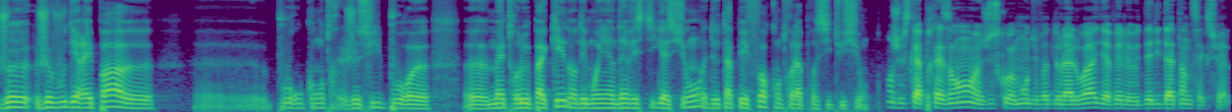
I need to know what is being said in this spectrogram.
je ne vous dirai pas pour ou contre. Je suis pour euh, euh, mettre le paquet dans des moyens d'investigation et de taper fort contre la prostitution. Jusqu'à présent, jusqu'au moment du vote de la loi, il y avait le délit d'atteinte sexuelle.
